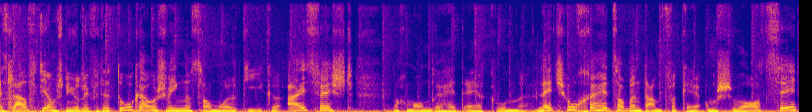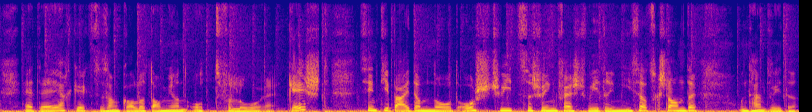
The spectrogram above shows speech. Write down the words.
Es läuft ja am Schnürli für den Thurgauer Schwinger Samuel Giger. Eins fest nach dem anderen hat er gewonnen. Letzte Woche hat es aber einen Dämpfer gegeben. Am Schwarzsee hat er gegen den St. Gallen Damian Ott verloren. Gestern sind die beiden am Nordostschweizer Schwingfest wieder im Einsatz gestanden und haben wieder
